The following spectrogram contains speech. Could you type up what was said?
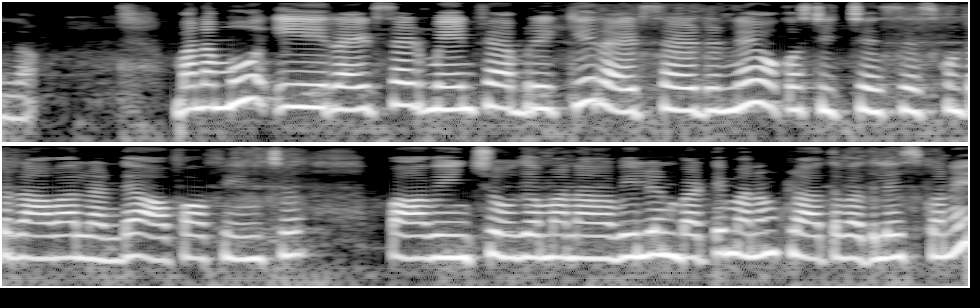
ఇలా. మనము ఈ రైట్ సైడ్ మెయిన్ ఫ్యాబ్రిక్కి రైట్ సైడ్నే ఒక స్టిచ్ చేసేసుకుంటూ రావాలండి. హాఫ్ హాఫ్ ఇంచ్ పావు ఇంచు ఇక మన వీలుని బట్టి మనం క్లాత్ వదిలేసుకొని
